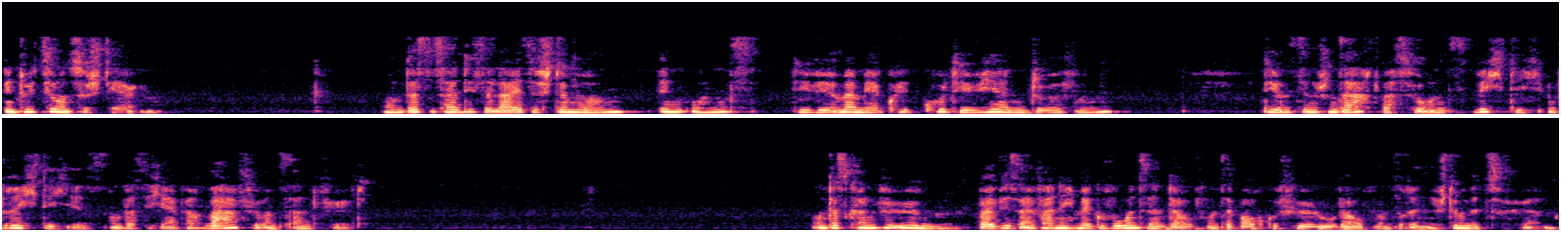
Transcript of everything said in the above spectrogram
Intuition zu stärken. Und das ist halt diese leise Stimme in uns, die wir immer mehr kultivieren dürfen, die uns denn schon sagt, was für uns wichtig und richtig ist und was sich einfach wahr für uns anfühlt. Und das können wir üben, weil wir es einfach nicht mehr gewohnt sind, auf unser Bauchgefühl oder auf unsere innere Stimme zu hören.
